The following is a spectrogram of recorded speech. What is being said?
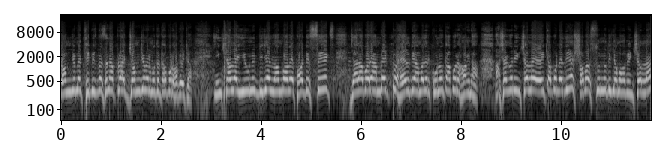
জমজমে থ্রি পিস বেছে না, প্রায় জমজমের মতো কাপড় হবে এটা। ইনশাল্লাহ ইউনিট ডিজাইন লম্বা হবে ফর্টি সিক্স যারা পরে আমরা একটু হেলদি আমাদের কোনো কাপড় হয় না। আশা করি ইনশাল্লাহ এই কাপড়টা দিয়ে সবার সুন্নতি জমা হবে ইনশাল্লাহ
